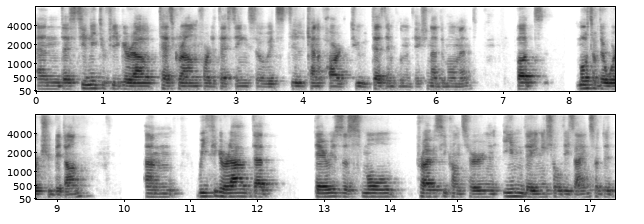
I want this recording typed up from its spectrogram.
and they still need to figure out test ground for the testing. So it's still kind of hard to test the implementation at the moment, but most of the work should be done. Um, we figured out that there is a small privacy concern in the initial design. So the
